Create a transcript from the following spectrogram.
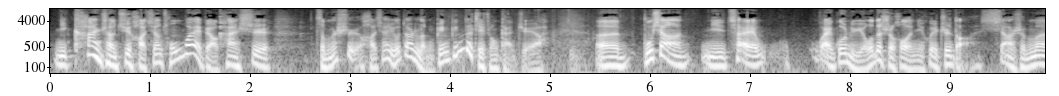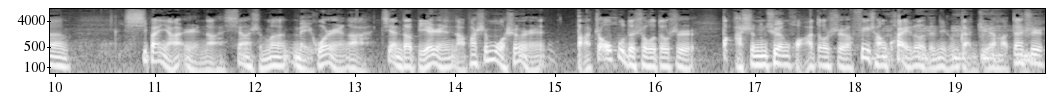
你看上去好像从外表看是怎么是好像有点冷冰冰的这种感觉啊，呃，不像你在外国旅游的时候，你会知道像什么。西班牙人呐，像什么美国人啊，见到别人哪怕是陌生人打招呼的时候，都是大声喧哗，都是非常快乐的那种感觉哈。但是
